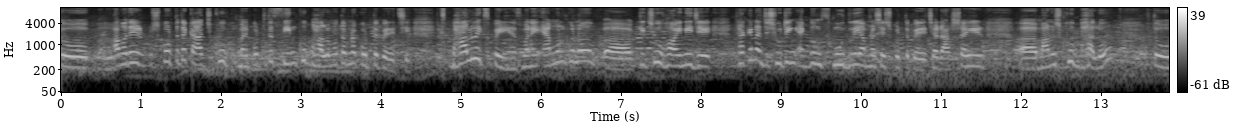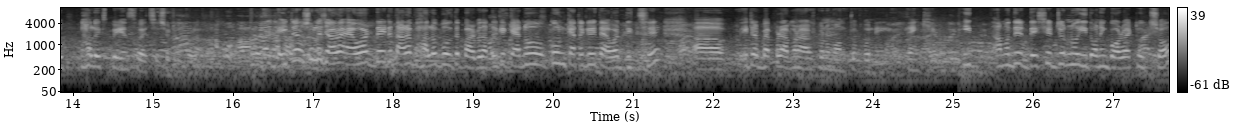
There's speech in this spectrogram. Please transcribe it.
তো আমাদের প্রত্যেকটা কাজ খুব মানে প্রত্যেকটা সিন খুব ভালো মতো আমরা করতে পেরেছি। ভালো এক্সপিরিয়েন্স মানে এমন কোনো কিছু হয়নি যে, থাকে না যে শুটিং একদম স্মুথলি আমরা শেষ করতে পেরেছি। আর রাজশাহীর মানুষ খুব ভালো। তো ভালো এক্সপিরিয়েন্স হয়েছে শুটিং করে। এইটা আসলে যারা অ্যাওয়ার্ড দেয়, এটা তারা ভালো বলতে পারবে। তাদেরকে কেন, কোন ক্যাটাগরিতে অ্যাওয়ার্ড দিচ্ছে এটার ব্যাপারে আমার আর কোনো মন্তব্য নেই। থ্যাংক ইউ ঈদ আমাদের দেশের জন্য ঈদ অনেক বড় একটা উৎসব।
